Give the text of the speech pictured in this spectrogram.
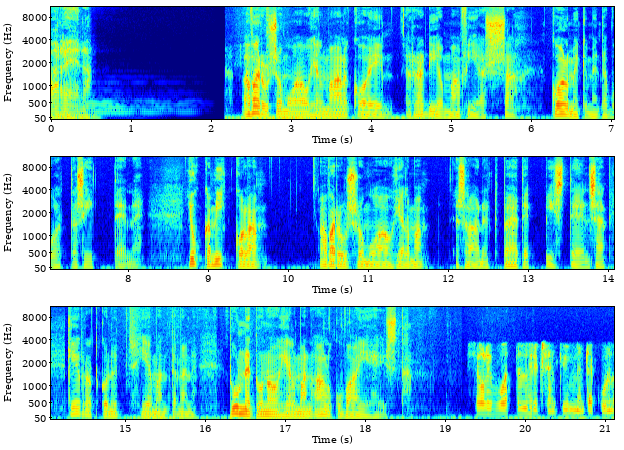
Areena. Avaruussomua-ohjelma alkoi Radiomafiassa 30 vuotta sitten. Jukka Mikkola, avaruussomua-ohjelma saa nyt päätepisteensä. Kerrotko nyt hieman tämän tunnetun ohjelman alkuvaiheista? Se oli vuotta 90, kun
